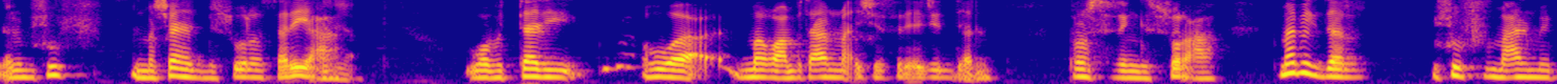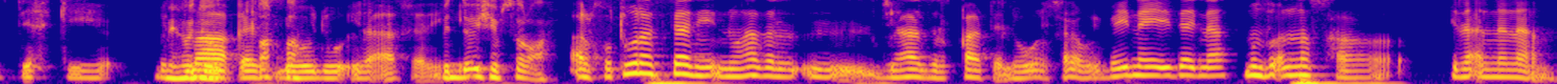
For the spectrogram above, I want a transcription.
لأنه بيشوف المشاهد بصورة سريعة. سريع وبالتالي هو دماغه عم بيتعامل مع شيء سريع جدا. بروسيسنج السرعة. ما بيقدر يشوف معلمة بتحكي بهدوء. بتناقش صح، صح. بهدوء إلى آخره. بده إشي بسرعة. الخطورة الثانية أنه هذا الجهاز القاتل اللي هو الخلوي بين يدينا منذ أن نصحى إلى أن ننام.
